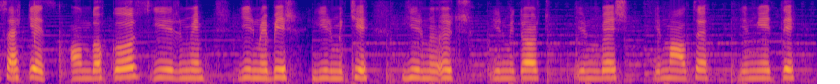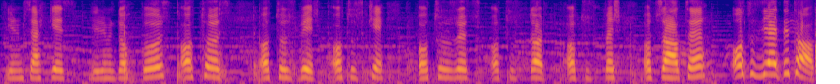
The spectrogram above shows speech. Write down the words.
16 17 18 19 20 21 22 23 24 25 26 27 28 29 30 31 32 33 34 35 36 37 top.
